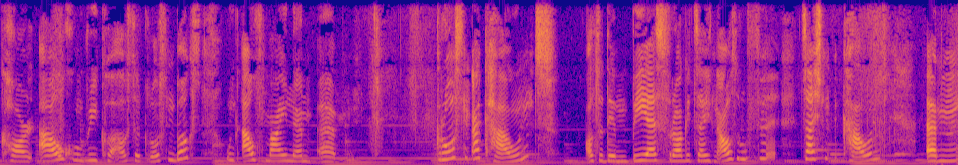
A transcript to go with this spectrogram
Carl auch und Rico aus der großen Box. Und auf meinem ähm, großen Account, also dem BS Fragezeichen Ausrufezeichen Account, ähm,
